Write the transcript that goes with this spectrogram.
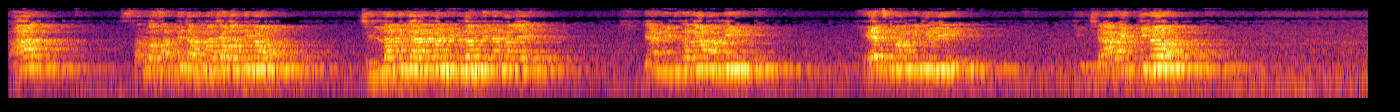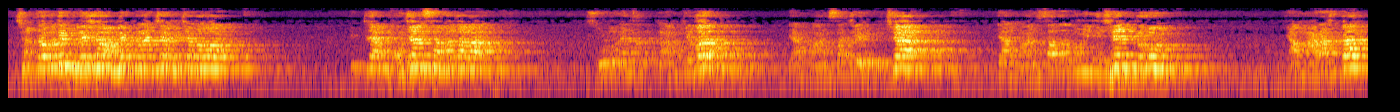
काल सर्व जाती धर्माच्या वतीनं जिल्हाधिकाऱ्यांना निवेदन देण्यात आले त्या निवेदनात आम्ही हेच मागणी केली की ज्या व्यक्तीनं छत्रपती फुलेशाह आंबेडकरांच्या विचारावर इथल्या बहुजन समाजाला सोडवण्याचं काम केलं त्या माणसाचे विचार त्या माणसाचा तुम्ही निषेध करून या महाराष्ट्रात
